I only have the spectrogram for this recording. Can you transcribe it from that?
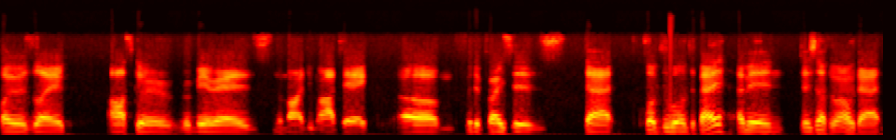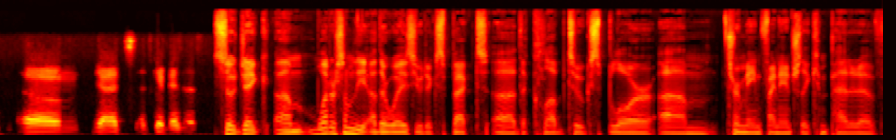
players like Oscar Ramires, Nemanja Matic um, for the prices that clubs are willing to pay, I mean, there's nothing wrong with that. Um, yeah, it's it's good business. So, Jake, um, what are some of the other ways you'd expect uh, the club to explore um, to remain financially competitive,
